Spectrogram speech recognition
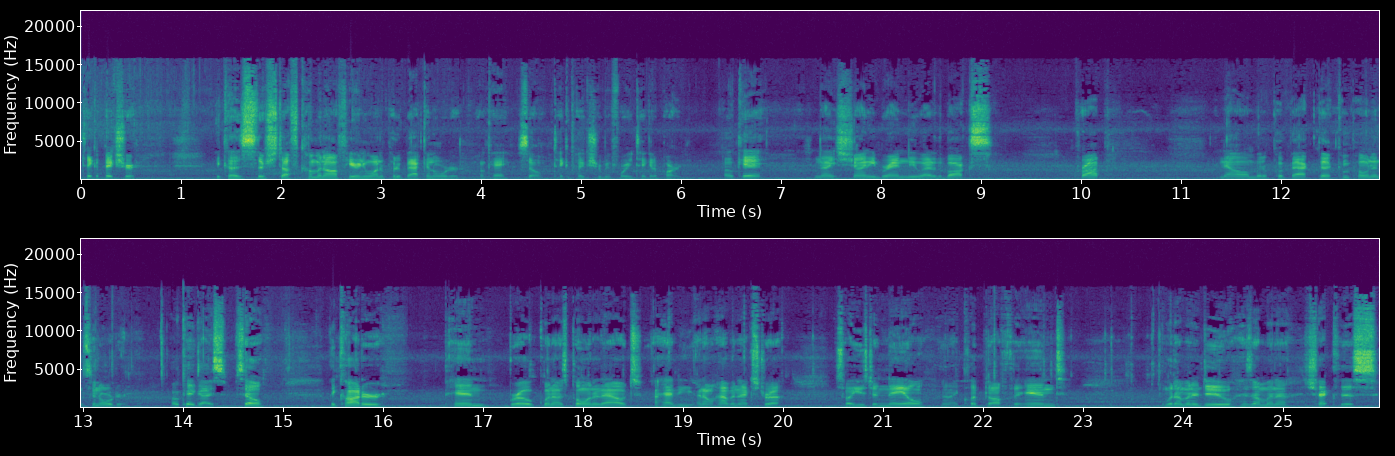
Take a picture because there's stuff coming off here and you want to put it back in order. Okay, so take a picture before you take it apart. Okay, nice shiny brand new out of the box prop. Now I'm going to put back the components in order. Okay guys, so the cotter pin broke when I was pulling it out. I had to, I don't have an extra, so I used a nail and I clipped off the end. What I'm going to do is I'm going to check this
